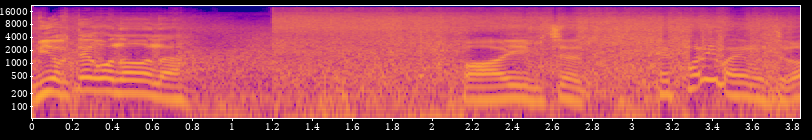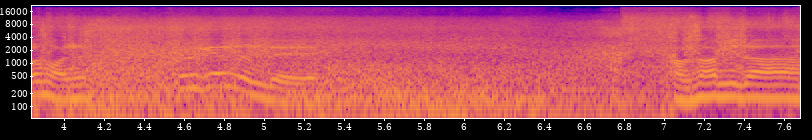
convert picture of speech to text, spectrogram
미역 떼고 넣어놔. 와, 이 진짜 해파리 많이 들어가서 완전 끌겠는데. 감사합니다.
